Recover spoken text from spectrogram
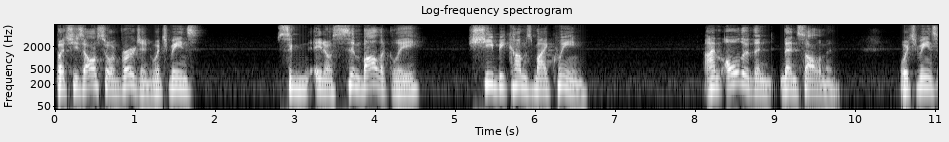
but she's also a virgin, which means, you know, symbolically, she becomes my queen. I'm older than than Solomon, which means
